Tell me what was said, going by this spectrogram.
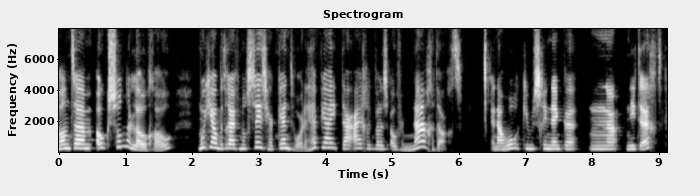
Want um, ook zonder logo moet jouw bedrijf nog steeds herkend worden. Heb jij daar eigenlijk wel eens over nagedacht? En nou hoor ik je misschien denken, nou, niet echt.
